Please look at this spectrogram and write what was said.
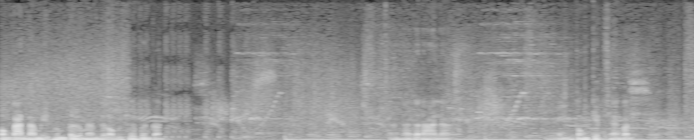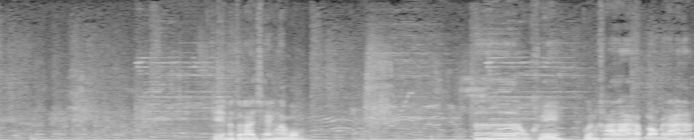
ต้องการดาเมจเพิ่มเติมนะเดี๋ยวเราไปช่วยเพื่อนก่อนน่าจะได้แล้วผมต้องเก็บแชงก่อนโอเคน่าจะได้แชงแล้วผม อ่าโอเค เพื่อนฆ่าได้ครับเราไม่ได้นะ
